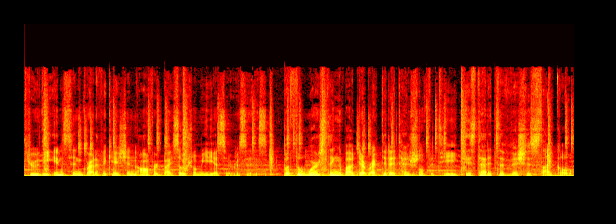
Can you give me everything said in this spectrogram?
through the instant gratification offered by social media services. But the worst thing about directed attentional fatigue is that it's a vicious cycle.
